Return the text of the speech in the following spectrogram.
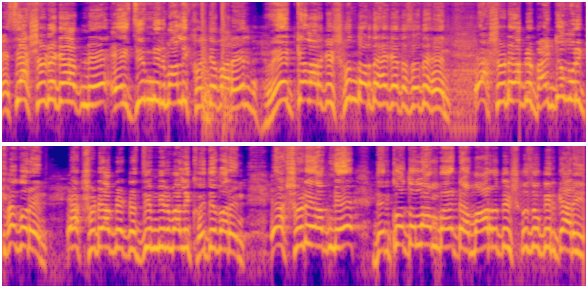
কাছে একশো টাকা আপনি এই জিমনির মালিক হইতে পারেন। রেড কালারকে সুন্দর দেখা গেতেছে, দেখেন। একশো আপনি ভাগ্য পরীক্ষা করেন। একশো আপনি একটা জিমনির মালিক হইতে পারেন। একশো আপনি, দেন কত লম্বা এটা মারুতি সুজুকির গাড়ি।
